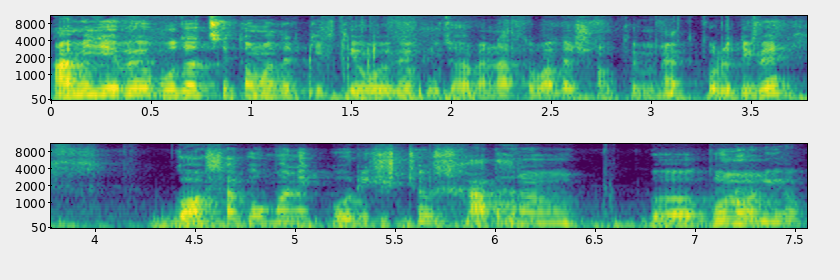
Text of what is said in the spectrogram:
আমি যেভাবে বোঝাচ্ছি তোমাদেরকে কেউ ওইভাবে বোঝাবে না, তোমাদের সঙ্গে ম্যাথ করে দিবে। গসাগু মানে গরিষ্ঠ, সাধারণ গুণনীয়ক।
